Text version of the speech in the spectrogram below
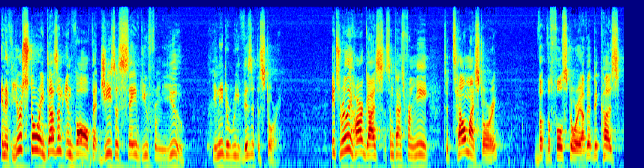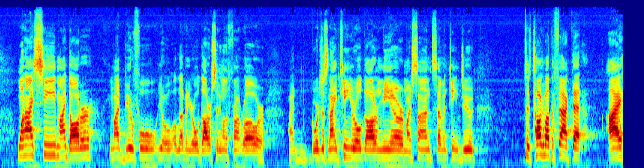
And if your story doesn't involve that Jesus saved you from you, you need to revisit the story. It's really hard, guys, sometimes for me to tell my story, the, the full story of it, because when I see my daughter, my beautiful, you know, 11 year old daughter sitting on the front row, or my gorgeous 19 year old daughter, Mia, or my son, 17, Jude, to talk about the fact that I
